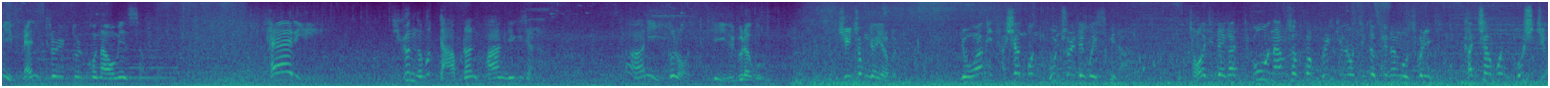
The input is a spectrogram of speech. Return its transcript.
용암이 멘트를 뚫고 나오면서 해리 이건 너무 따분한 과학 얘기잖아. 아니 이걸 어떻게 읽으라고? 시청자 여러분 용암이 다시 한번 분출되고 있습니다. 저지대가 뜨거운 암석과 불길로 뒤덮이는 모습을 같이 한번 보시죠.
